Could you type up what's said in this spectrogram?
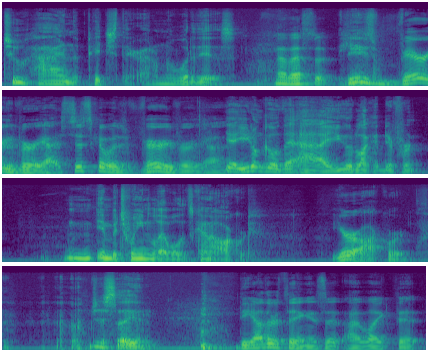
too high in the pitch there. I don't know what it is. No, that's the, he's very, very high. Sisqó is very, very high. Yeah, you don't go that high. You go to like a different mm, in between level. It's kind of awkward. You're awkward. I'm just saying. The other thing is that I like that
